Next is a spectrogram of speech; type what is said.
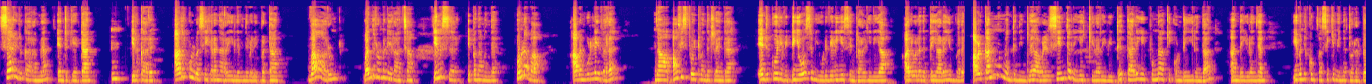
சார் இருக்காரா மேம் என்று கேட்டான். ம் இருக்காரு. அதற்குள் வசீகரன் அறையிலிருந்து வெளிப்பட்டான். வா அருண். வந்து ரொம்ப நேரம் ஆச்சா? இல்ல சார் இப்பதான் வந்தேன். உள்ளவா அவன் உள்ளே வர நான் ஆபீஸ் போயிட்டு வந்துடுறேங்க என்று கூறிவிட்டு யோசனையோடு வெளியே சென்றாள் இனியா. அலுவலகத்தை அடையும் வரை அவள் கண்முன் வந்து நின்று அவள் சிந்தனையை கிளறிவிட்டு தலையை புண்ணாக்கி கொண்டே இருந்தால் அந்த இளைஞன். இவனுக்கும் வசிக்கும் என்ன தொடர்பு?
